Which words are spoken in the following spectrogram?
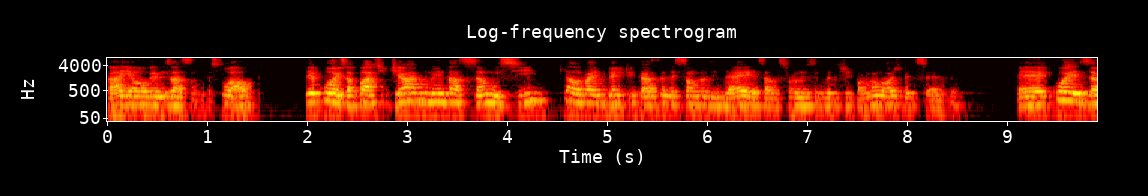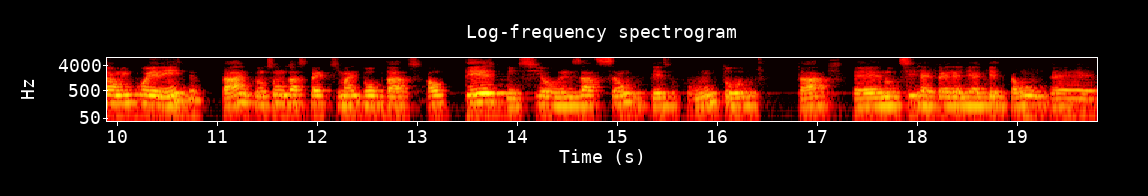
tá? E a organização textual. Depois, a parte de argumentação em si, que ela vai verificar a seleção das ideias, elas foram distribuídas de forma lógica, etc. É, coesão e coerência, tá? Então, são os aspectos mais voltados ao texto em si, a organização do texto como um todo, tá? É, no que se refere ali à questão é,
